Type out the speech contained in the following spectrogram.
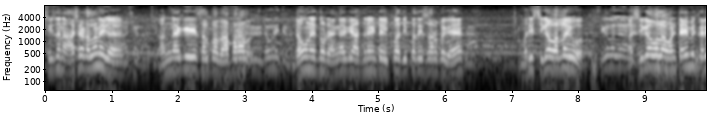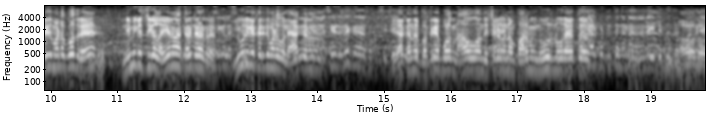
ಸೀಸನ್ ಆಷಾಢ ಅಲ್ಲಣ್ಣ ಈಗ? ಹಂಗಾಗಿ ಸ್ವಲ್ಪ ವ್ಯಾಪಾರ ಡೌನ್ ಐತೆ ನೋಡ್ರಿ. ಹಂಗಾಗಿ ಹದಿನೆಂಟು ಇಪ್ಪತ್ತು ಇಪ್ಪತ್ತೈದು ಸಾವಿರ ರೂಪಾಯಿಗೆ ಮರಿ ಸಿಗವಲ್ಲ ಇವು. ಸಿಗವಲ್ಲ ಆ, ಸಿಗವಲ್ಲ ಒಂದ್ ಟೈಮಿಗೆ ಖರೀದಿ ಮಾಡಕ್ ಹೋದ್ರೆ ನಿಮಗೆ ಸಿಗಲ್ಲ. ಏನ ಕರೆಕ್ಟ್ ಹೇಳ್ರಿ? ಇವರಿಗೆ ಖರೀದಿ ಮಾಡೋಲ್ಲ ಯಾಕಂದ್ರೆ ಯಾಕಂದ್ರೆ ಬಕ್ರಿ ಹಬ್ಬೊಳಗೆ ನಾವು ಒಂದ್ ಹೆಚ್ಚು ಕಡಿಮೆ ನಮ್ಮ ಫಾರ್ಮಿಗೆ ನೂರ್ ನೂರೈವತ್ತು ಹೌದೌದು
